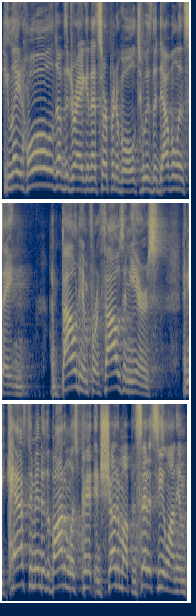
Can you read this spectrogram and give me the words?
He laid hold of the dragon, that serpent of old, who is the devil and Satan, and bound him for a thousand years. And he cast him into the bottomless pit and shut him up and set a seal on him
